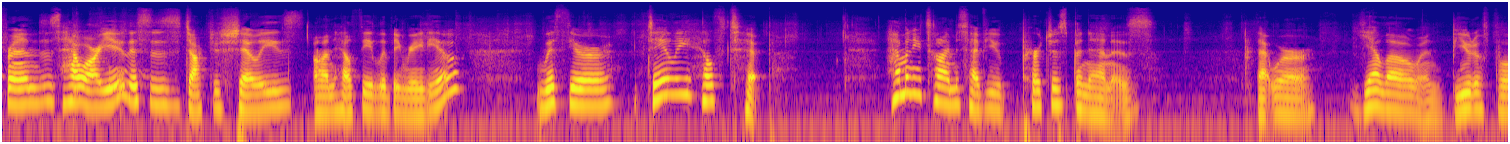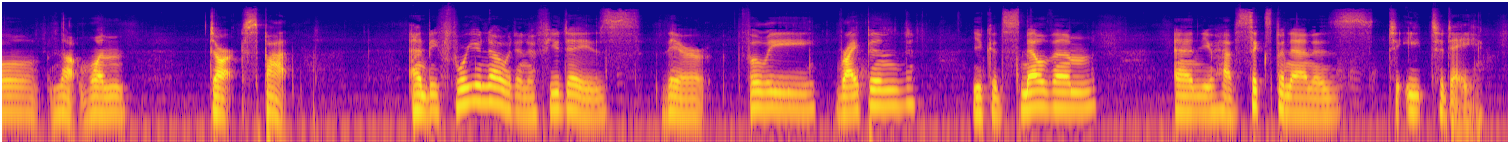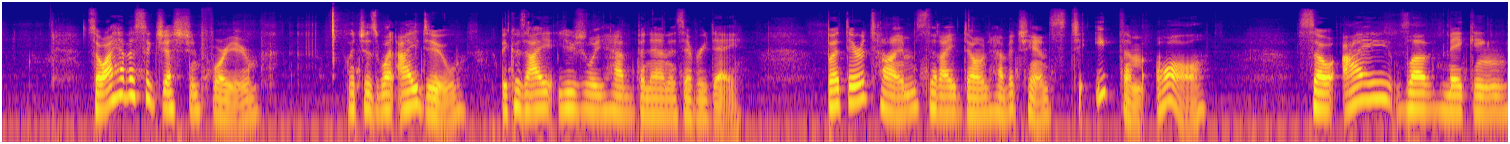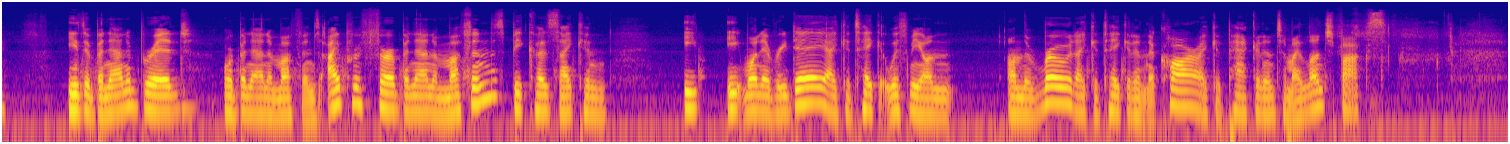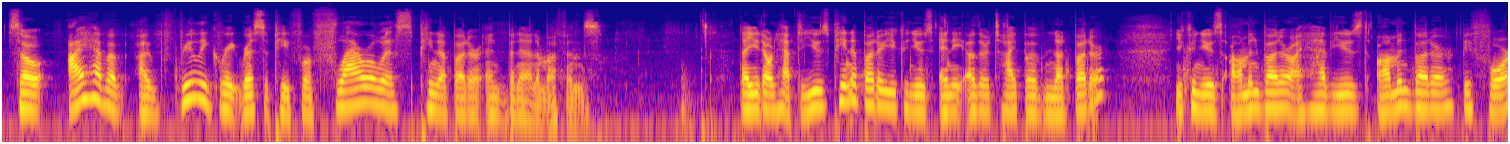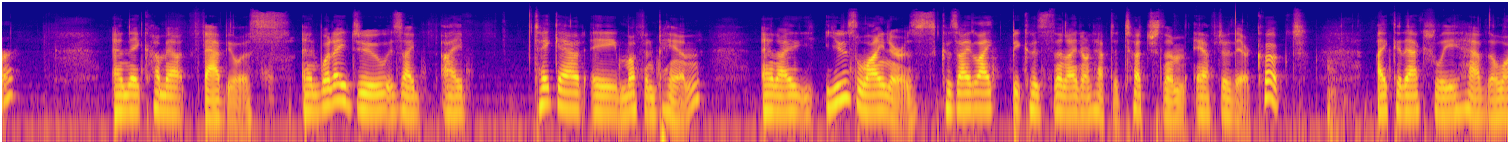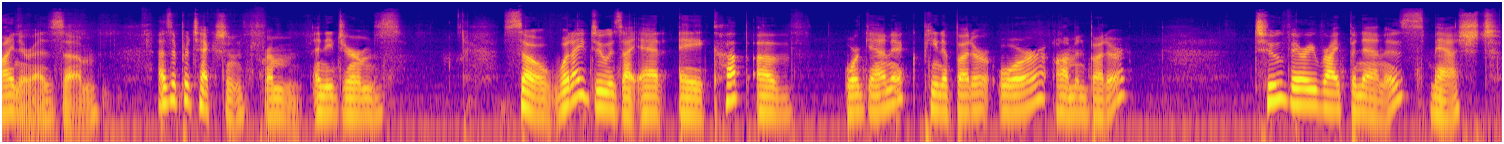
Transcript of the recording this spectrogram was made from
friends. How are you? This is Dr. Shelley's on Healthy Living Radio with your daily health tip. How many times have you purchased bananas that were yellow and beautiful, not one dark spot? And before you know it, in a few days, they're fully ripened. You could smell them, and you have six bananas to eat today. So, I have a suggestion for you, which is what I do because I usually have bananas every day. But there are times that I don't have a chance to eat them all. So, I love making either banana bread or banana muffins. I prefer banana muffins because I can eat eat one every day. I could take it with me on on the road. I could take it in the car. I could pack it into my lunchbox. So I have a, a really great recipe for flourless peanut butter and banana muffins. Now, you don't have to use peanut butter, you can use any other type of nut butter. You can use almond butter. I have used almond butter before, and they come out fabulous. And what I do is I, I take out a muffin pan and I use liners because I like because then I don't have to touch them after they're cooked. I could actually have the liner as um, as a protection from any germs. So what I do is I add a cup of organic peanut butter or almond butter, two very ripe bananas mashed,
